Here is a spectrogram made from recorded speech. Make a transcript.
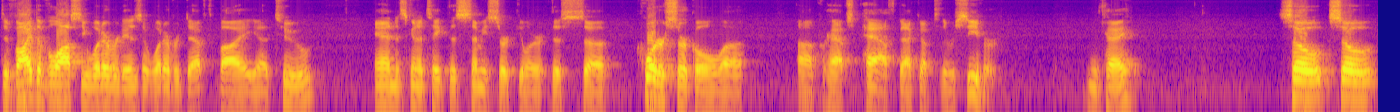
divide the velocity, whatever it is, at whatever depth, by uh, two, and it's going to take this semicircular, this uh, quarter circle, uh, perhaps path back up to the receiver. Okay. So, so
